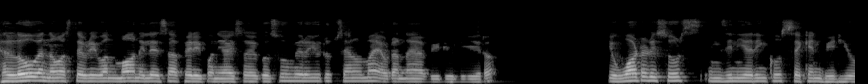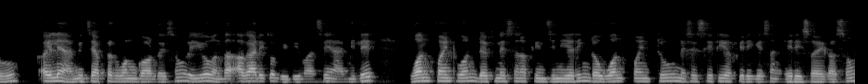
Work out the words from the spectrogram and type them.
हेलो नमस्ते एभ्रिवान म निलेसा फेरि पनि आइसकेको छु मेरो युट्युब च्यानलमा एउटा नयाँ भिडियो लिएर यो वाटर रिसोर्स इन्जिनियरिङको सेकेन्ड भिडियो हो अहिले हामी च्याप्टर वान गर्दैछौँ र योभन्दा अगाडिको भिडियोमा चाहिँ हामीले one point one definition of engineering र one point two necessity of irrigation हेरिसकेका छौँ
